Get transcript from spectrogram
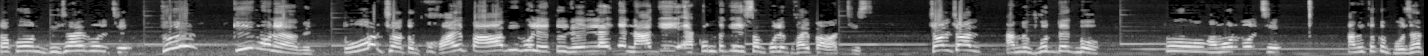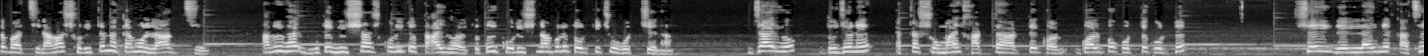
তখন বিজয় বলছে "ধুর, কি মনে হবে? তোর যত ভয় পাওয়াবি বলে তুই রেল লাইনে না গিয়ে এখন থেকে এইসব বলে ভয় পাওয়াচ্ছিস। চল চল আমি ভূত দেখব। তো অমর বলছে আমি তোকে বোঝাতে পারছি না আমার শরীরটা না কেমন লাগছে। আমি ভাই ভূতে বিশ্বাস করি তো তাই হয়তো তুই করিস না বলে তোর কিছু হচ্ছে না। যাই হোক দুজনে একটা সময় হাঁটতে হাঁটতে গল- গল্প করতে করতে সেই রেল লাইনের কাছে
